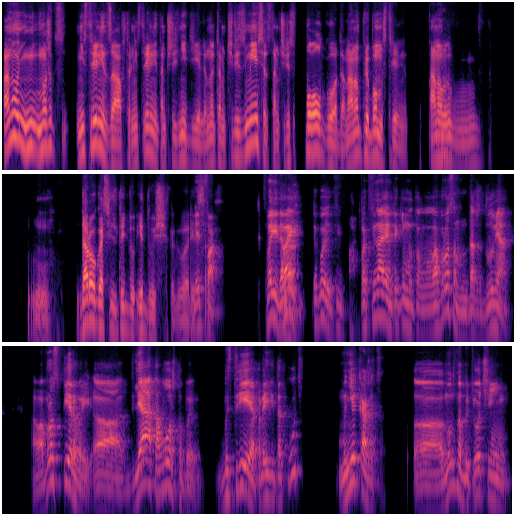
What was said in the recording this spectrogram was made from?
оно не, может не стрельнет завтра, не стрельнет там через неделю, но там через месяц, там через полгода, но оно по-любому стрельнет. Оно дорога осилит иду, идущий, как говорится. Это факт. Смотри, давай да. такой под финалем таким вот вопросом, даже двумя. А вопрос первый. А, для того, чтобы быстрее пройти этот путь, мне кажется, а, нужно быть очень,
